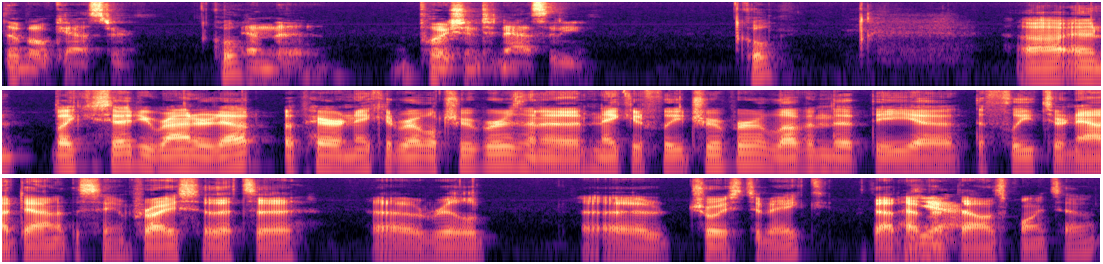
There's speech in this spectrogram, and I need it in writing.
the Bowcaster. Cool. And the push and tenacity. Cool. Uh, and like you said, you rounded out a pair of naked rebel troopers and a naked fleet trooper. Loving that the uh, the fleets are now down at the same price, so that's a, a real uh, choice to make without having yeah. balance points out.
